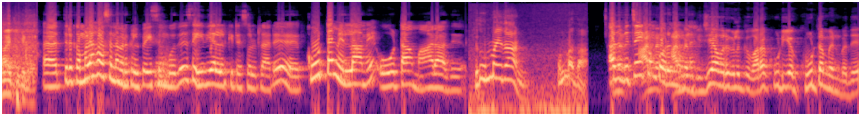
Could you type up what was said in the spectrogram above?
வாய்ப்பு கிடையாது. திரு கமலஹாசன் அவர்கள் பேசும்போது செய்தியாளர்கிட்ட சொல்றாரு கூட்டம் எல்லாமே ஓட்டா மாறாது. இது உண்மைதான். உண்மைதான். அது விஜய்க்கும் பொருந்தும். விஜய் அவர்களுக்கு வரக்கூடிய கூட்டம் என்பது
